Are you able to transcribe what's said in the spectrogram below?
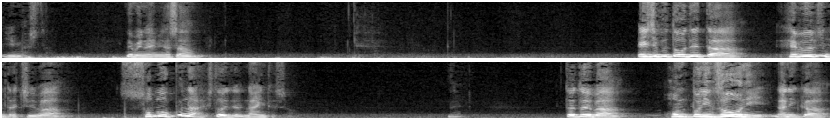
言いました。でもね皆さんエジプトを出たヘブル人たちは素朴な人ではないんですよ。ね、例えば本当に象に何か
